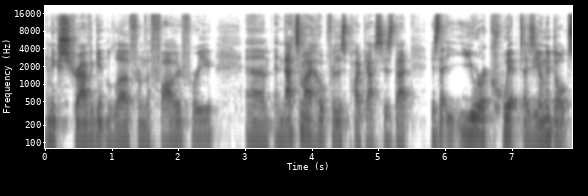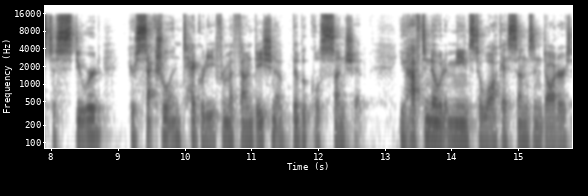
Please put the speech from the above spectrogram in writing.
an extravagant love from the Father for you. Um, and that's my hope for this podcast is that is that you are equipped as young adults to steward your sexual integrity from a foundation of biblical sonship. You have to know what it means to walk as sons and daughters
